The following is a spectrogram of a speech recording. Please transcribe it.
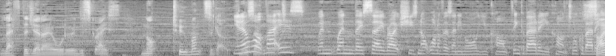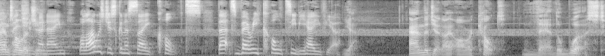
left the Jedi Order in disgrace not two months ago. You know what that is? When when they say, right, she's not one of us anymore, you can't think about her, you can't talk about her, you don't mention her name. Well, I was just going to say cults. That's very culty behaviour. Yeah. And the Jedi are a cult. They're the worst.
